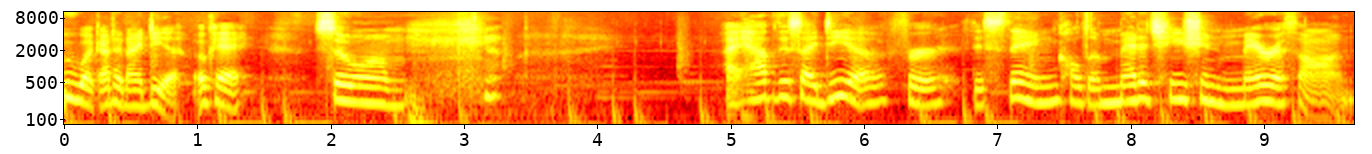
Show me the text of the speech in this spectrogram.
ooh, I got an idea. Okay, so um, I have this idea for this thing called a meditation marathon.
